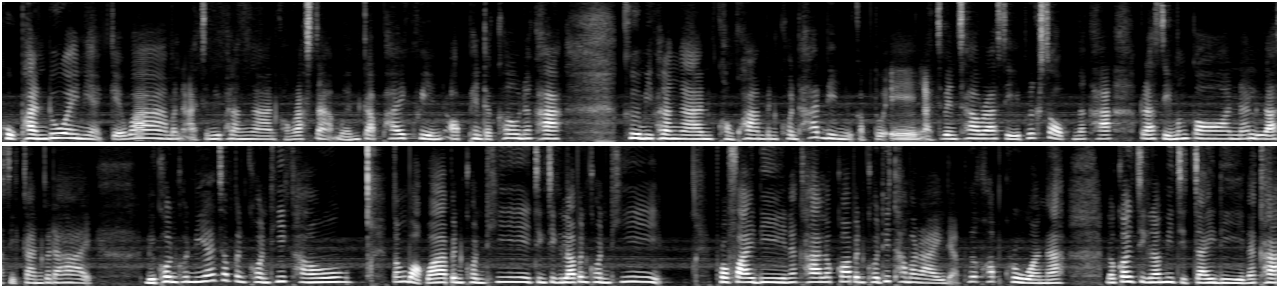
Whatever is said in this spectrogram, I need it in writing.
ผูกพันด้วยเนี่ยเก๋ว่ามันอาจจะมีพลังงานของลักษณะเหมือนกับไพ่ Queen of Pentacle นะคะ คือมีพลังงานของความเป็นคนธาตุดินอยู่กับตัวเอง อาจจะเป็นชาวราศีพฤษภนะคะ ราศีมังกรนะหรือราศีกันก็ได้ หรือคนคนนี้จะเป็นคนที่เขาต้องบอกว่าเป็นคนที่จริง ๆ แล้วเป็นคนที่ โปรไฟล์ดีนะคะ แล้วก็เป็นคนที่ทำอะไรเนี่ยเพื่อครอบครัวนะ แล้วก็จริงๆแล้วมีจิตใจดีนะคะ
